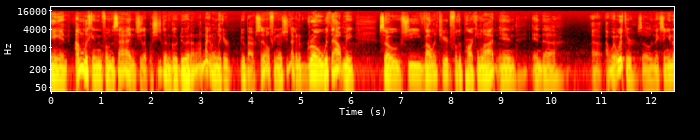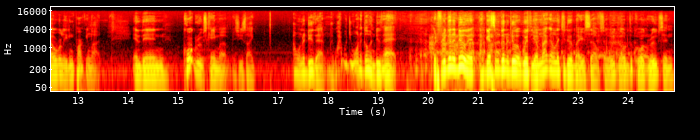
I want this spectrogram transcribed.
and I'm looking from the side, and she's like, "Well, she's to go do it. I'm not to let her do it by herself. You know, she's not to grow without me." So she volunteered for the parking lot, and and uh, uh, I went with her. So next thing you know, we're leading parking lot, and then core groups came up, and she's like, "I want to do that." I'm like, "Why would you want to go and do that?" But if you're to do it, I guess I'm to do it with you. I'm not to let you do it by yourself. So we go to the core groups, and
